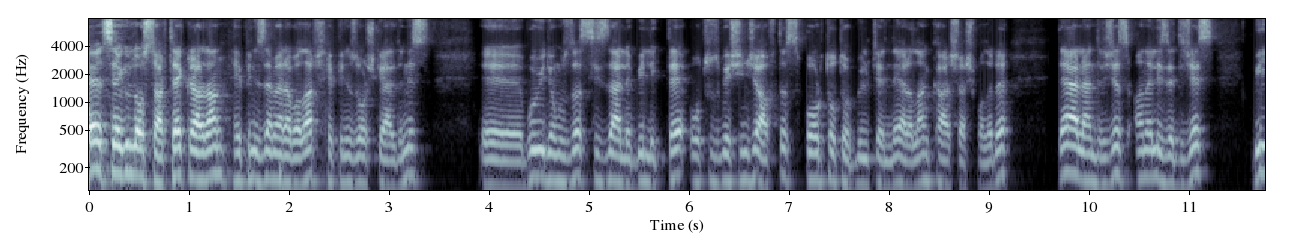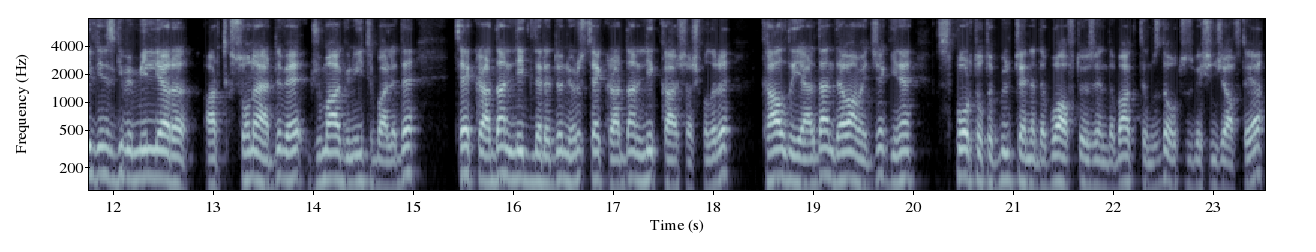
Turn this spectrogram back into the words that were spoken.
Evet sevgili dostlar tekrardan hepinize merhabalar. Hepiniz hoş geldiniz. Ee, bu videomuzda sizlerle birlikte 35. hafta Spor Toto bülteninde yer alan karşılaşmaları değerlendireceğiz, analiz edeceğiz. Bildiğiniz gibi milli ara artık sona erdi ve Cuma günü itibariyle de tekrardan liglere dönüyoruz. Tekrardan lig karşılaşmaları kaldığı yerden devam edecek. Yine Spor Toto bültenine de bu hafta üzerinde baktığımızda 35. haftaya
